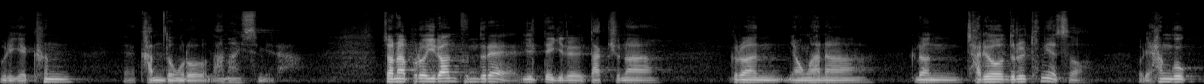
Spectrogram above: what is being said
우리에게 큰 감동으로 남아 있습니다. 전 앞으로 이러한 분들의 일대기를 다큐나 그러한 영화나 그런 자료들을 통해서 우리 한국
